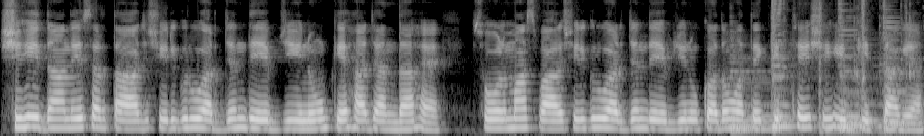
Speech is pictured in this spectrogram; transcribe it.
ਸ਼ਹੀਦਾਂ ਦੇ ਸਰਤਾਜ ਸ਼੍ਰੀ ਗੁਰੂ ਅਰਜਨ ਦੇਵ ਜੀ ਨੂੰ ਕਿਹਾ ਜਾਂਦਾ ਹੈ। 16ਵਾਂ ਸਵਾਲ, ਸ਼੍ਰੀ ਗੁਰੂ ਅਰਜਨ ਦੇਵ ਜੀ ਨੂੰ ਕਦੋਂ ਅਤੇ ਕਿੱਥੇ ਸ਼ਹੀਦ ਕੀਤਾ ਗਿਆ?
